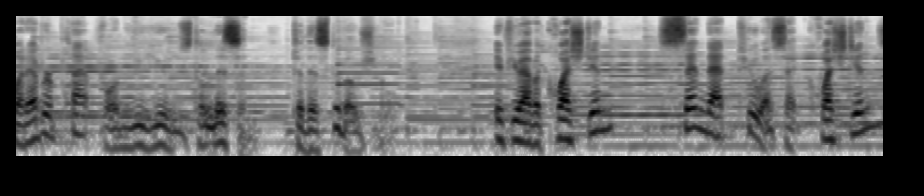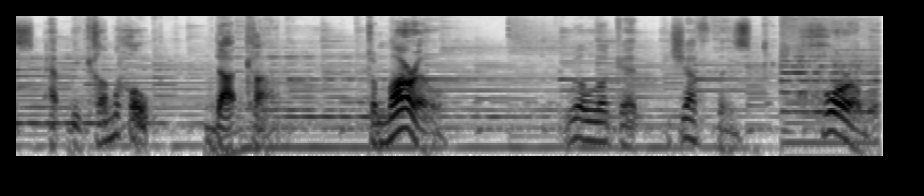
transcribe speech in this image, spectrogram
whatever platform you use to listen to this devotional. If you have a question, send that to us at questions at becomehope.com. Tomorrow, we'll look at Jephthah's horrible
